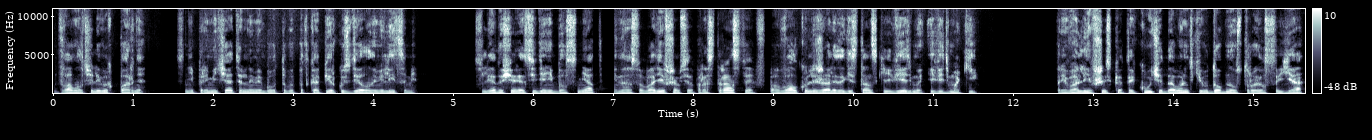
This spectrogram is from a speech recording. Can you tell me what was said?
два молчаливых парня с непримечательными, будто бы под копирку сделанными лицами. Следующий ряд сидений был снят, и на освободившемся пространстве в повалку лежали дагестанские ведьмы и ведьмаки. Привалившись к этой куче, довольно-таки удобно устроился я,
